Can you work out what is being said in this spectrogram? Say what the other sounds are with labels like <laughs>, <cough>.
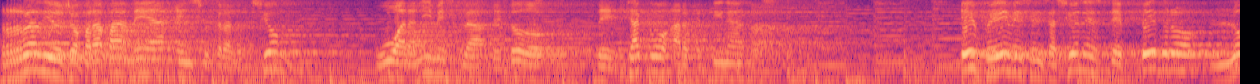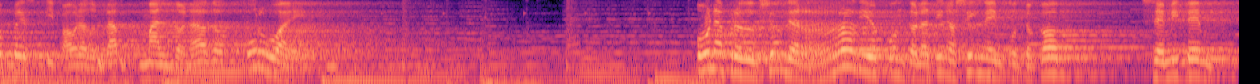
Radio Yoparapá Nea en su traducción, guaraní mezcla de todo, de Chaco, Argentina. FM Sensaciones de Pedro López y Paola Duplat, Maldonado, Uruguay. Una producción de radio.latinosignain.com se emite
